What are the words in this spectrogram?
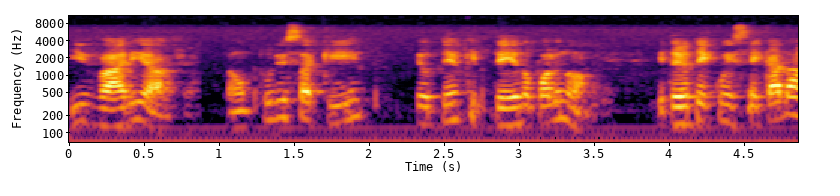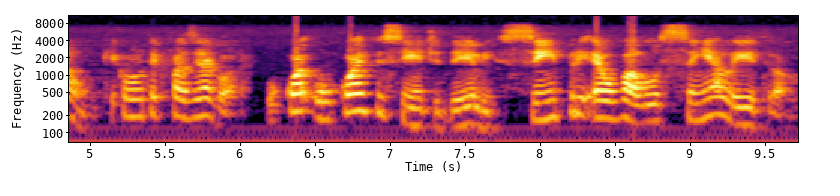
E variável. Então, tudo isso aqui eu tenho que ter no polinômio. Então eu tenho que conhecer cada um. O que, eu vou ter que fazer agora? O, co o coeficiente dele sempre é o valor sem a letra, ó,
